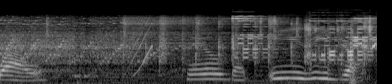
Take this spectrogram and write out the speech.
Wow. Failed that easy jump.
